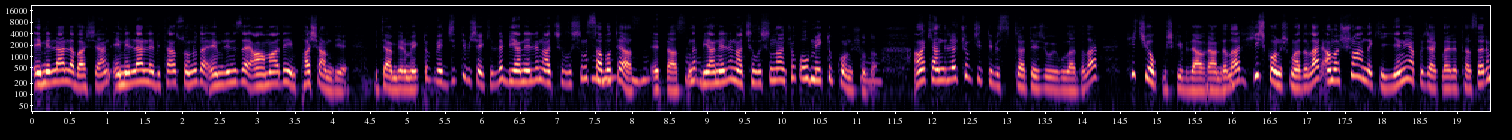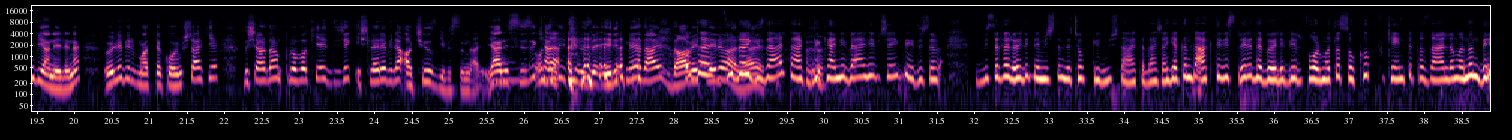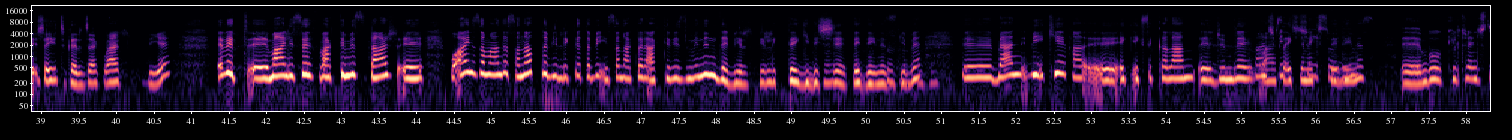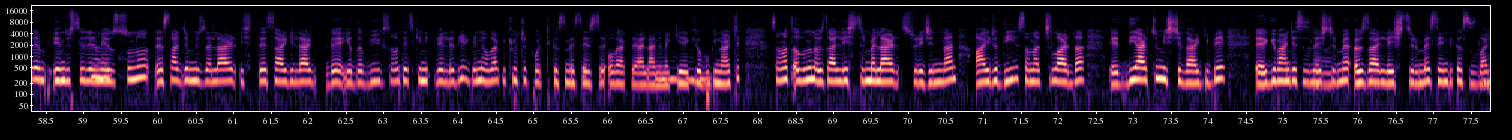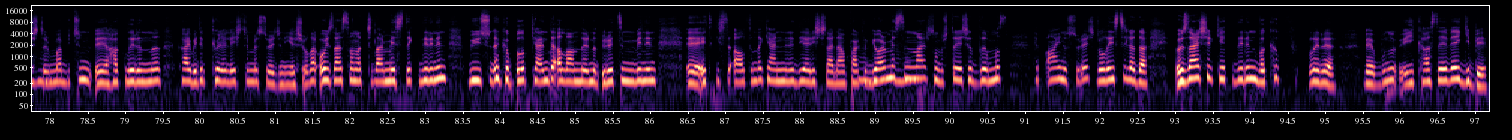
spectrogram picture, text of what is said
emirlerle başlayan, emirlerle biten sonu da emrinize amadeyim paşam diye biten bir mektup ve ciddi bir şekilde Biyanel'in açılışını sabote as- etti aslında. Biyanel'in açılışından çok o mektup konuşuldu. Ama kendileri çok ciddi bir strateji uyguladılar. Hiç yokmuş gibi davrandılar. Hiç konuşmadılar ama şu andaki yeni yapacakları tasarım Biyanel'ine öyle bir madde koymuşlar ki dışarıdan provoke edecek işlere bile açığız gibisinden. Yani sizi O kendi da- içinizde eritmeye dair davetleri o da, var. Bu da yani. güzel taktik. hani ben hep şey diye düşündüm. Bir sefer öyle demiştim de çok gülmüştü arkadaşlar. Yakında aktivistleri de böyle bir formata sokup kenti pazarlamanın bir şeyi çıkaracaklar diye. Evet e, maalesef vaktimiz dar. E, bu aynı zamanda sanatla birlikte tabii insan hakları aktivizminin de bir birlikte gidişi dediğiniz gibi. E, ben bir iki e, ek- eksik kalan e, cümle Ben varsa şey eklemek söyleyeyim. istediğiniz. Ee, bu kültür endüstri, endüstrileri mevzusunu e, sadece müzeler, işte sergilerle ya da büyük sanat etkinlikleriyle değil genel olarak bir kültür politikası meselesi olarak değerlendirmek gerekiyor bugün artık. Sanat alanını özelleştirmeler sürecinden ayrı değil. Sanatçılar da e, diğer tüm işçiler gibi e, güvencesizleştirme, özelleştirme, sendikasızlaştırma, bütün e, haklarını kaybedip köleleştirme sürecini yaşıyorlar. O yüzden sanatçılar mesleklerinin büyüsüne kapılıp kendi alanlarının üretiminin e, etkisi altında kendini diğer işçilerden farklı görmesinler. Sonuçta yaşadığımız hep aynı süreç. Dolayısıyla da özel şirketlerin vakıfları ve bunu İKSV gibi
